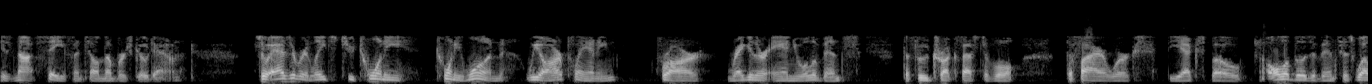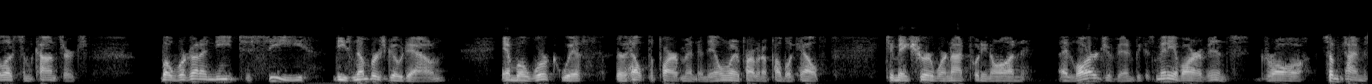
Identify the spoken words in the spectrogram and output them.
is not safe until numbers go down. So, as it relates to 2021, we are planning for our regular annual events, the Food Truck Festival, the fireworks, the expo, all of those events, as well as some concerts. But we're going to need to see these numbers go down, and we'll work with the health department and the Illinois Department of Public Health to make sure we're not putting on a large event because many of our events draw sometimes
